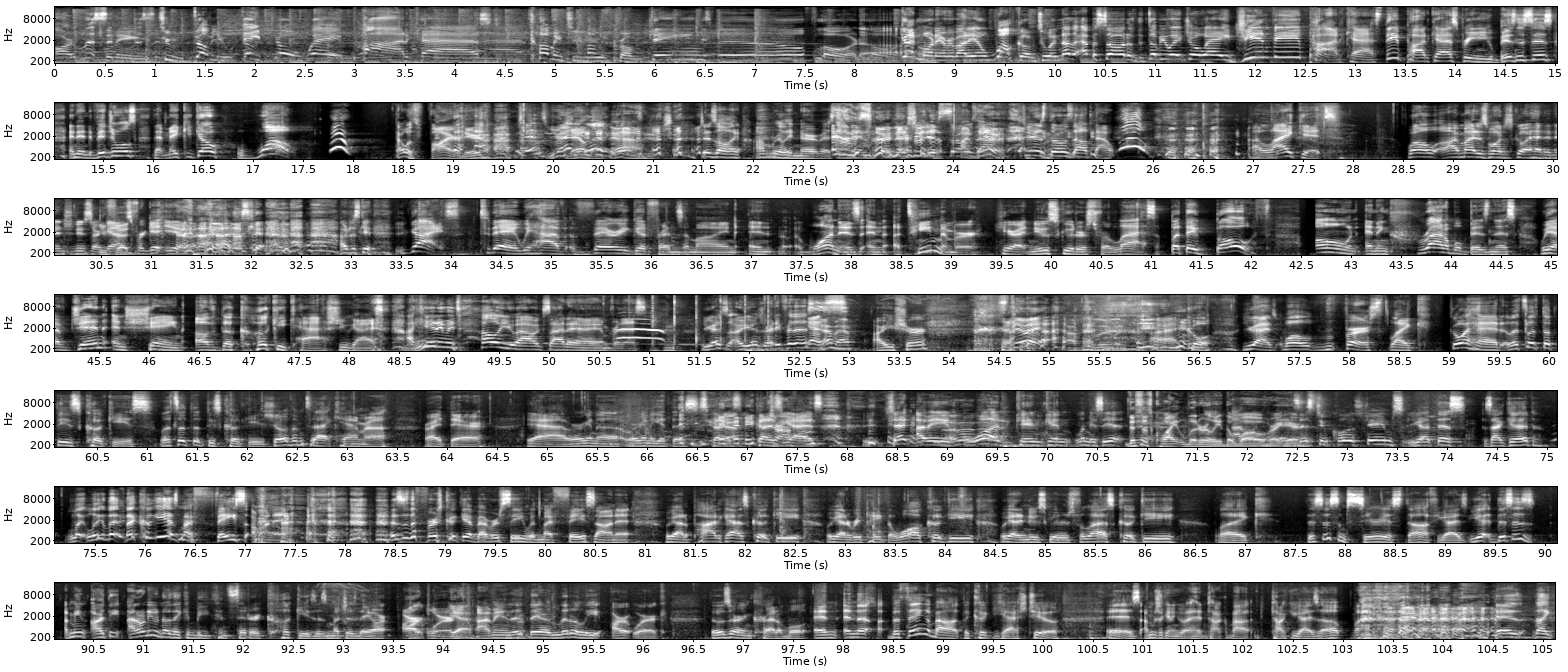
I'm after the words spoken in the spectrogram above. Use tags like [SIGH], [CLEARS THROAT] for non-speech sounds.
are listening to WHOA Podcast, coming to you from Gainesville, Florida. Good morning, everybody, and welcome to another episode of the WHOA GNV Podcast, the podcast bringing you businesses and individuals that make you go, whoa! Woo! That was fire, dude. [LAUGHS] Jen's you ready. nailed it. Yeah. [LAUGHS] Jen's all like, I'm really nervous. [LAUGHS] And then, and then she just throws out, she just throws out that woo. I like it. Well, I might as well just go ahead and introduce our You guests. should. Forget you. [LAUGHS] [LAUGHS] I'm just kidding. I'm just kidding. You guys, today we have very good friends of mine, and one is an, a team member here at New Scooters for Less, but they both own an incredible business. We have Jen and Shane of the Cookie Cache, you guys. I can't even tell you how excited I am for this. You guys, are you guys ready for this? Yes. Yeah, man. Are you sure? Do it. [LAUGHS] Absolutely. All right, cool. You guys, well, first, like, go ahead. Let's lift up these cookies. Let's lift up these cookies. Show them to that camera right there. Yeah, we're gonna we're gonna get this [LAUGHS] because you guys check. I mean, No, no, no. one can can let me see it. This is quite literally the whoa right is here. this too close, James? You got this? Is that good? Look, look at that. That cookie has my face on it. [LAUGHS] [LAUGHS] this is the first cookie I've ever seen with my face on it. We got a podcast cookie. We got a repaint the wall cookie. We got a new scooters for less cookie. Like this is some serious stuff, you guys. Yeah, this is. I mean, are the? I don't even know they can be considered cookies as much as they are Art, artwork. yeah. I mean, they, they are literally artwork. Those are incredible. And and the the thing about the cookie cache too is I'm just gonna go ahead and talk about talk you guys up. [LAUGHS] is like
